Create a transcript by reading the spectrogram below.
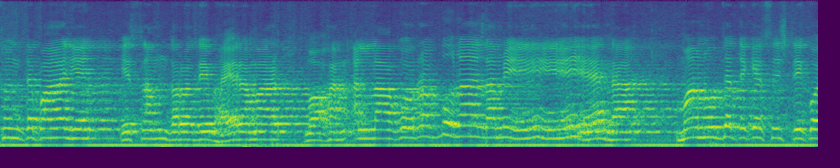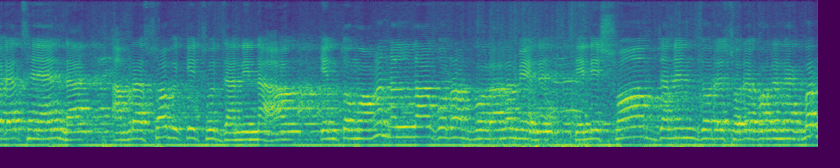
শুনতে পাই ইসলাম দরদে ভাইয়ের আমার, মহান আল্লাহ রব্বুল মানব জাতিকে সৃষ্টি করেছেন, আমরা সব কিছু জানি না, কিন্তু মহান আল্লাহ রব্বুল আলামিন, তিনি সব জানেন, জোরে সরে বলেন একবার,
